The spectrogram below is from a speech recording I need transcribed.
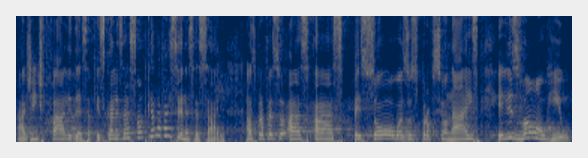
a gente fale dessa fiscalização, porque ela vai ser necessária. As, as, as pessoas, os profissionais, eles vão ao rio,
